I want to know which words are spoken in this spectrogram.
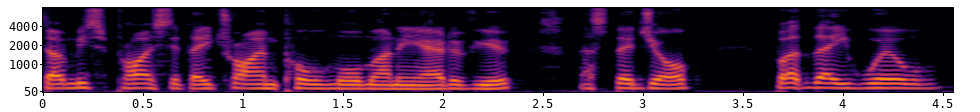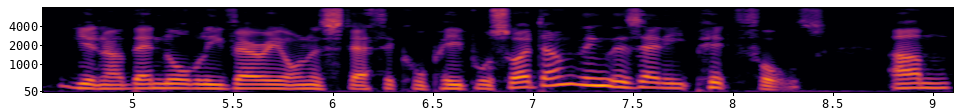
don't be surprised if they try and pull more money out of you. That's their job but they will, you know, they're normally very honest, ethical people. So I don't think there's any pitfalls. Um,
